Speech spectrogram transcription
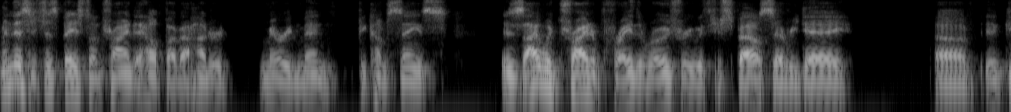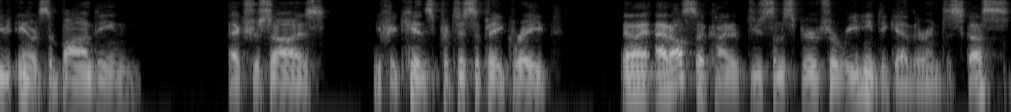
and this is just based on trying to help about 100 married men become saints is I would try to pray the rosary with your spouse every day. Uh, it, you know, it's a bonding exercise. If your kids participate, great. And I, would also kind of do some spiritual reading together and discuss.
